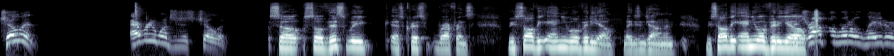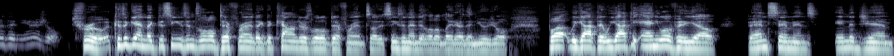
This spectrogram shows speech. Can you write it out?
chilling. Everyone's just chilling. So, so this week, as Chris referenced, we saw the annual video, ladies and gentlemen. We saw the annual video. It dropped a little later than usual. True, because again, like the season's a little different, like the calendar's a little different, so the season ended a little later than usual. But we got the we got the annual video. Ben Simmons in the gym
